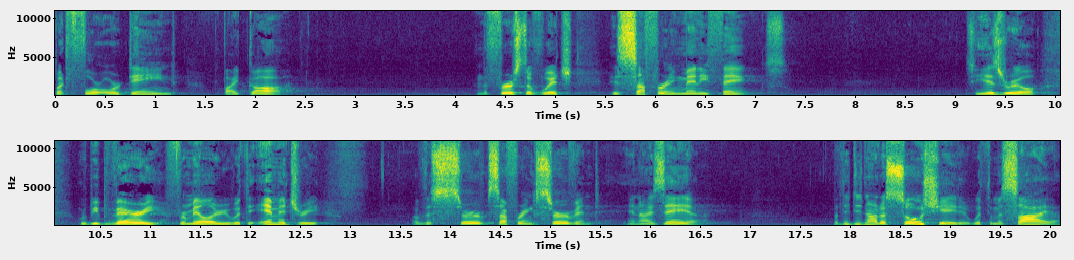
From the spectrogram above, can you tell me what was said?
but foreordained by God and the first of which is suffering many things. See, Israel would be very familiar with the imagery of the suffering servant in Isaiah, but they did not associate it with the Messiah.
